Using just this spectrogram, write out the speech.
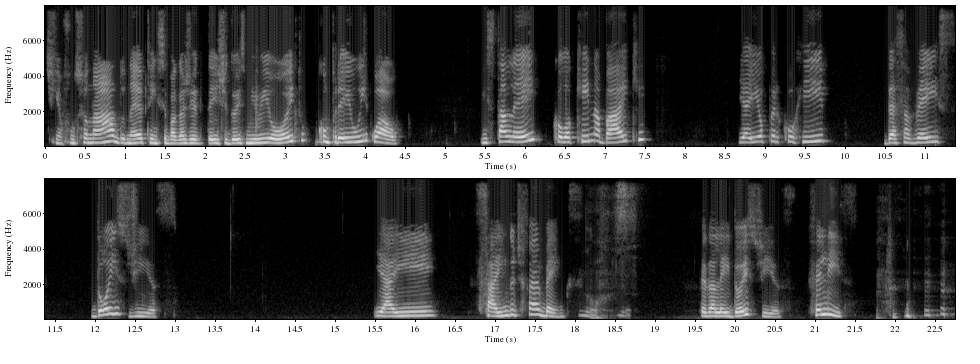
Tinha funcionado, né? Eu tenho esse bagageiro desde 2008, comprei um igual. Instalei, coloquei na bike e aí eu percorri Dessa vez, dois dias. E aí, saindo de Fairbanks. Nossa. Pedalei dois dias. Feliz.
